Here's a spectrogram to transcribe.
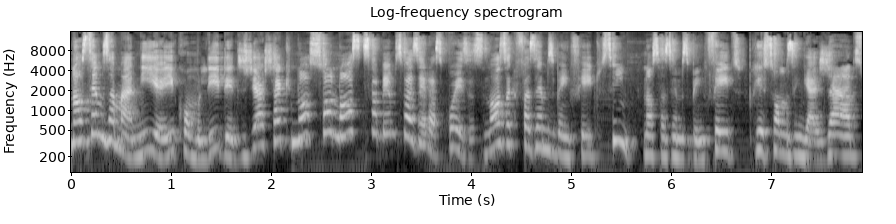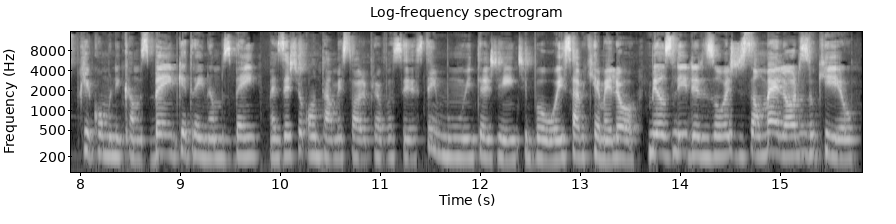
Nós temos a mania aí, como líderes, de achar que nós só nós que sabemos fazer as coisas. Nós é que fazemos bem feito. Sim, nós fazemos bem feitos porque somos engajados, porque comunicamos bem, porque treinamos bem. Mas deixa eu contar uma história para vocês. Tem muita gente boa e sabe o que é melhor? Meus líderes hoje são melhores do que eu.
